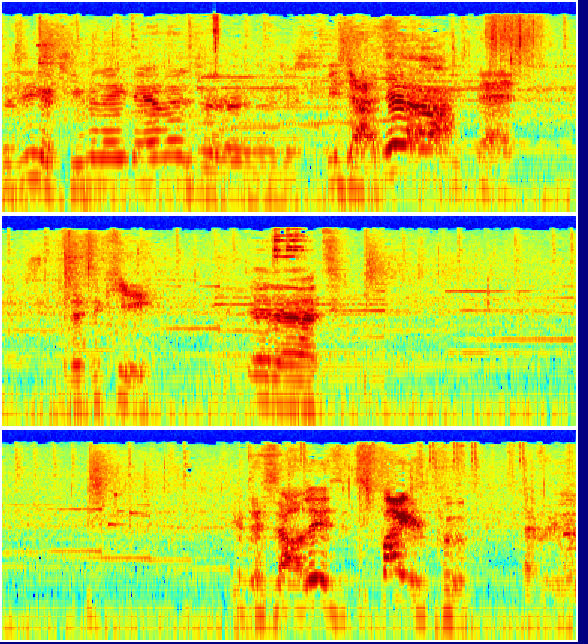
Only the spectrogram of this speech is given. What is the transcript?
Does he accumulate damage or is it just He does. Yeah! He's dead. There's a key. get it? What this all is, it's spider poop everywhere.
